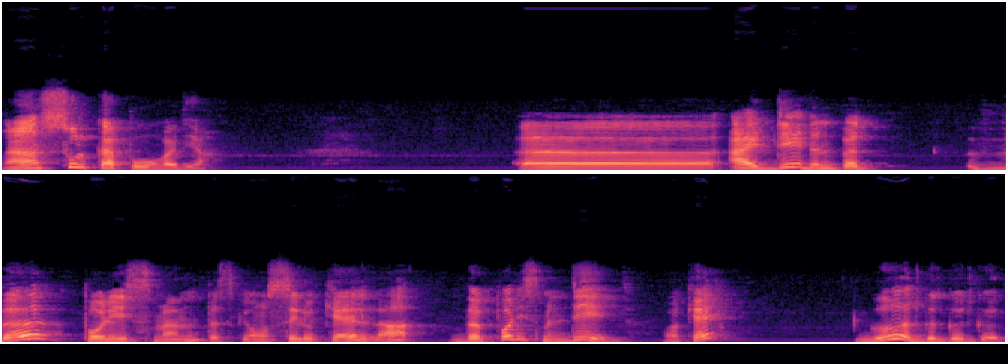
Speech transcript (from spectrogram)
Hein, sous le capot, on va dire. Uh, I didn't, but the policeman, parce qu'on sait lequel, là, the policeman did. OK? Good, good, good, good.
